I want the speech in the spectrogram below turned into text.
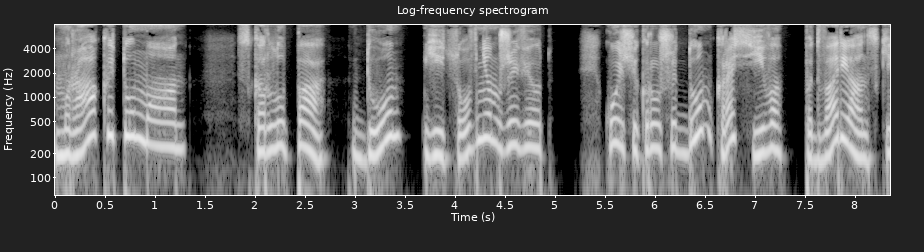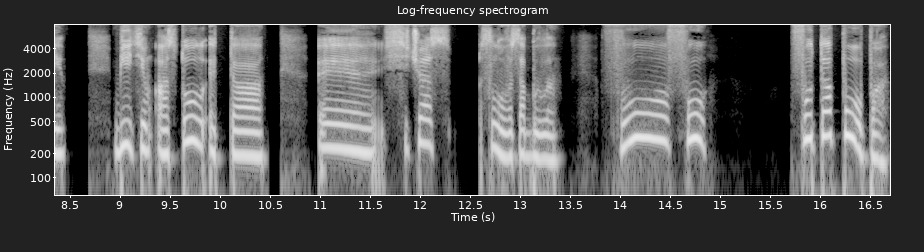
Мрак и туман. Скорлупа — дом, яйцо в нем живет. Кольщик рушит дом красиво, по-дворянски. Бить им о стол — это... Э, сейчас слово забыла. Фу-фу... Фотопопа.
